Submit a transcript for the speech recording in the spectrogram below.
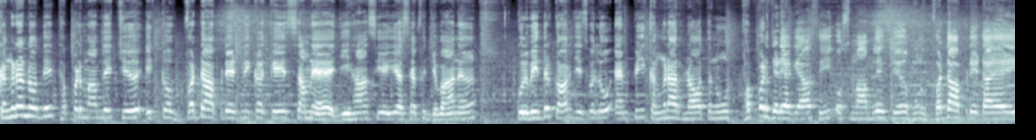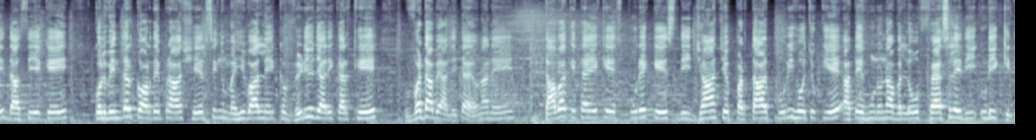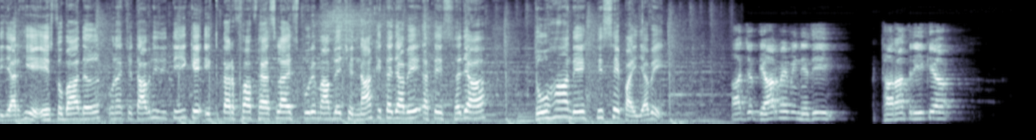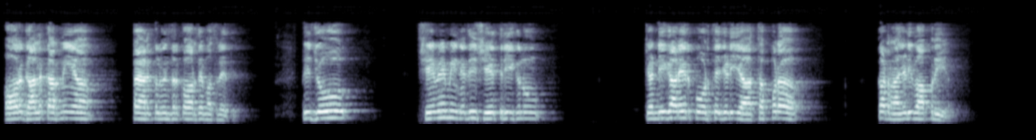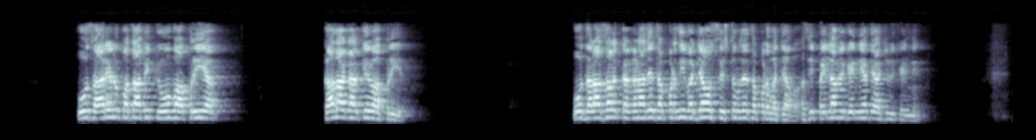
ਕੰਗਣਾ ਰਣੌਤ ਦੇ ਥੱਪੜ ਮਾਮਲੇ 'ਚ ਇੱਕ ਵੱਡਾ ਅਪਡੇਟ ਨਿਕਲ ਕੇ ਸਾਹਮਣੇ ਆਇਆ ਹੈ। ਜੀ ਹਾਂ ਸੀਆਈਐਸਐਫ ਜਵਾਨ ਕੁਲਵਿੰਦਰ ਕੌਰ, ਜਿਸ ਵੱਲੋਂ ਐਮਪੀ ਕੰਗਣਾ ਰਣੌਤ ਨੂੰ ਥੱਪੜ ਜੜਿਆ ਗਿਆ ਸੀ, ਉਸ ਮਾਮਲੇ 'ਚ ਹੁਣ ਵੱਡਾ ਅਪਡੇਟ ਆਇਆ ਹੈ। ਇਹ ਦੱਸਦੀਏ ਕਿ ਕੁਲਵਿੰਦਰ ਕੌਰ ਦੇ ਭਰਾ ਸ਼ੇਰ ਸਿੰਘ ਮਹੀਵਾਲ ਨੇ ਇੱਕ ਵੀਡੀਓ ਜਾਰੀ ਕਰਕੇ ਵੱਡਾ ਬਿਆਨ ਦਿੱਤਾ ਹੈ। ਉਹਨਾਂ ਨੇ ਦਾਅਵਾ ਕੀਤਾ ਹੈ ਕਿ ਇਸ ਪੂਰੇ ਕੇਸ ਦੀ ਜਾਂਚ ਪੜਤਾਲ ਪੂਰੀ ਹੋ ਚੁੱਕੀ ਹੈ ਅਤੇ ਹੁਣ ਉਹਨਾਂ ਵੱਲੋਂ ਫੈਸਲੇ ਦੀ ਉਡੀਕ ਕੀਤੀ ਜਾ ਰਹੀ ਹੈ। ਇਸ ਤੋਂ ਬਾਅਦ ਉਹਨਾਂ ਚੇਤਾਵਨੀ ਦਿੱਤੀ ਕਿ ਇੱਕ ਤਰਫਾ ਫੈਸਲਾ ਇਸ ਪੂਰੇ ਮਾਮਲੇ 'ਚ ਨਾ ਕੀਤਾ ਜਾਵੇ ਅਤੇ ਸਜ਼ਾ ਦੋਹਾਂ ਦੇ ਹਿੱਸੇ ਪਾਈ ਜਾਵੇ। ਅੱਜ 11ਵੇਂ ਮਹੀਨੇ ਦੀ 18 ਤਰੀਕ ਆ ਔਰ ਗੱਲ ਕਰਨੀ ਆ ਭੈਣ ਕੁਲਵਿੰਦਰ ਕੌਰ ਦੇ ਮਸਲੇ ਤੇ ਵੀ ਜੋ 6ਵੇਂ ਮਹੀਨੇ ਦੀ 6 ਤਰੀਕ ਨੂੰ ਚੰਡੀਗੜ੍ਹ 에ਅਰਪੋਰਟ ਤੇ ਜਿਹੜੀ ਆ ਥੱਪੜ ਘਟਨਾ ਜਿਹੜੀ ਵਾਪਰੀ ਆ। ਉਹ ਸਾਰਿਆਂ ਨੂੰ ਪਤਾ ਵੀ ਕਿਉਂ ਵਾਪਰੀ ਆ, ਕਾਹਦਾ ਕਰਕੇ ਵਾਪਰੀ ਆ। ਉਹ ਦਰਅਸਲ ਕੰਗਣਾ ਦੇ ਥੱਪੜ ਦੀ ਵਜ੍ਹਾ, ਉਹ ਸਿਸਟਮ ਦੇ ਥੱਪੜ ਵਜ੍ਹਾ ਵਾ। ਅਸੀਂ ਪਹਿਲਾਂ ਵੀ ਕਹਿੰਦੇ ਆ ਤੇ ਅੱਜ ਵੀ ਕਹਿੰਦੇ ਆ।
